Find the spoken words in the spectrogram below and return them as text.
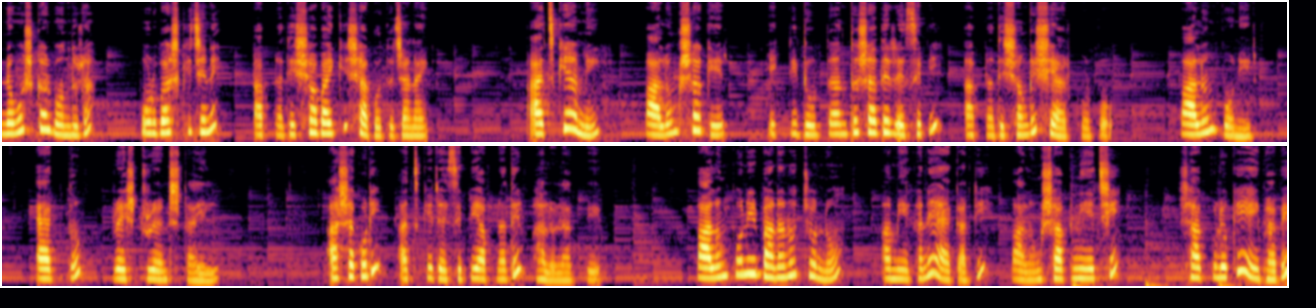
নমস্কার বন্ধুরা, পূর্বাস কিচেনে আপনাদের সবাইকে স্বাগত জানাই। আজকে আমি পালং শাকের একটি দুর্দান্ত স্বাদের রেসিপি আপনাদের সঙ্গে শেয়ার করব। পালং পনির, একদম রেস্টুরেন্ট স্টাইল আশা করি আজকের রেসিপি আপনাদের ভালো লাগবে। পালং পনির বানানোর জন্য আমি এখানে এক আটি পালং শাক নিয়েছি। শাকগুলোকে এইভাবে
